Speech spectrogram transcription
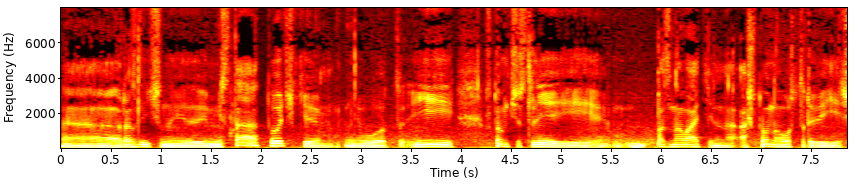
э, различные места, точки, вот, и в том числе и познавательно, а что на острове есть,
